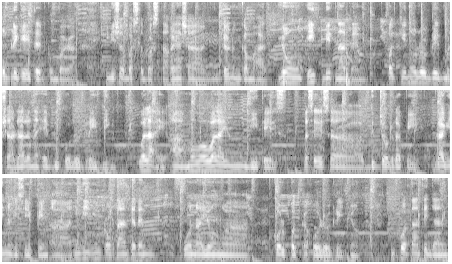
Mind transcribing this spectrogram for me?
complicated kumbaga hindi siya basta-basta kaya siya ganun kamahal yung 8-bit natin pag kinolor grade mo siya lalo na heavy color grading wala eh uh, mawawala yung details kasi sa videography lagi nyo isipin uh, hindi importante rin una yung uh, call pagka color grade nyo importante dyan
